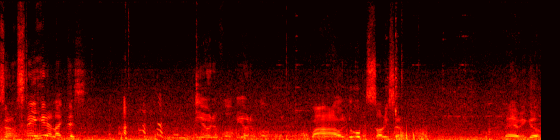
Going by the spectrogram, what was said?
So stay here like this. beautiful, beautiful. Wow. Oops, sorry, sir. There we go.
